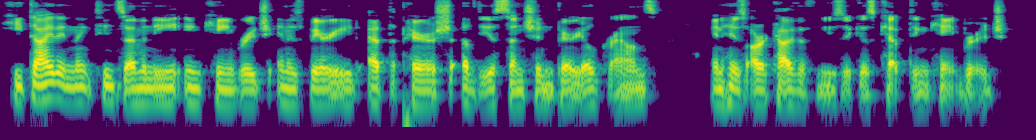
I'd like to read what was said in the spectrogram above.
He died in 1970 in Cambridge and is buried at the parish of the Ascension Burial Grounds, and his archive of music is kept in Cambridge.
